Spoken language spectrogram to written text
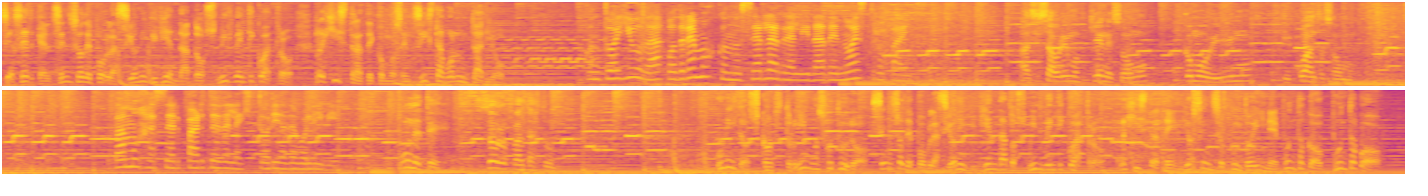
Se acerca el Censo de Población y Vivienda 2024. Regístrate como censista voluntario. Con tu ayuda podremos conocer la realidad de nuestro país. Así sabremos quiénes somos, cómo vivimos y cuántos somos. Vamos a ser parte de la historia de Bolivia. Únete, solo faltas tú. Unidos construimos futuro. Censo de Población y Vivienda 2024. Regístrate en yocenso.ine.gov.bo.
